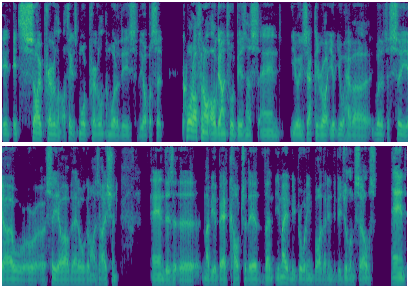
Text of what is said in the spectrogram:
it, it's so prevalent. I think it's more prevalent than what it is the opposite. Quite often, I'll, I'll go into a business, and you're exactly right. You, will have a whether it's a CEO or, or a CEO of that organisation, and there's a, maybe a bad culture there. That you may be brought in by that individual themselves, and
